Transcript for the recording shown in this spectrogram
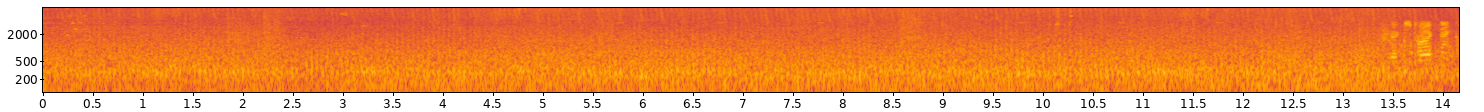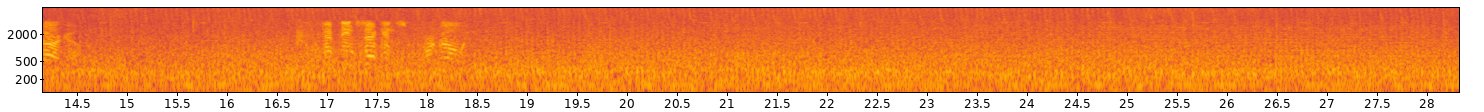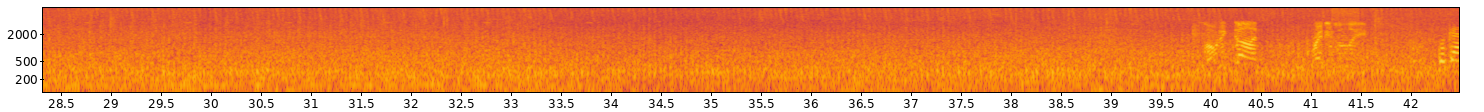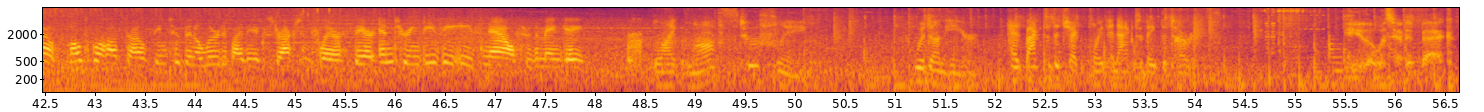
Extracting cargo. 15 seconds. We're going. Loading done. Ready to leave. Look out. Multiple hostiles seem to have been alerted by the extraction flare. They are entering DZ East now through the main gate. Like moths to a flame. We're done here. Head back to the checkpoint and activate the turrets. Helo is headed back.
